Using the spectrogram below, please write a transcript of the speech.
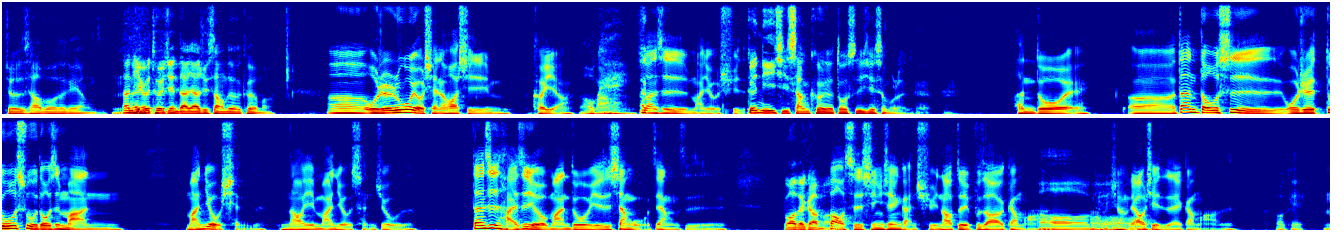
就是差不多这个样子。那你会推荐大家去上这个课吗？嗯，我觉得如果有钱的话，其实可以啊。OK，算是蛮有趣的。跟你一起上课的都是一些什么人？很多诶，呃，但都是我觉得多数都是蛮蛮有钱的，然后也蛮有成就的，但是还是有蛮多也是像我这样子。不知道在干嘛，保持新鲜感去，然后对，不知道在干嘛哦，okay, 想了解是在干嘛的。OK，嗯，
